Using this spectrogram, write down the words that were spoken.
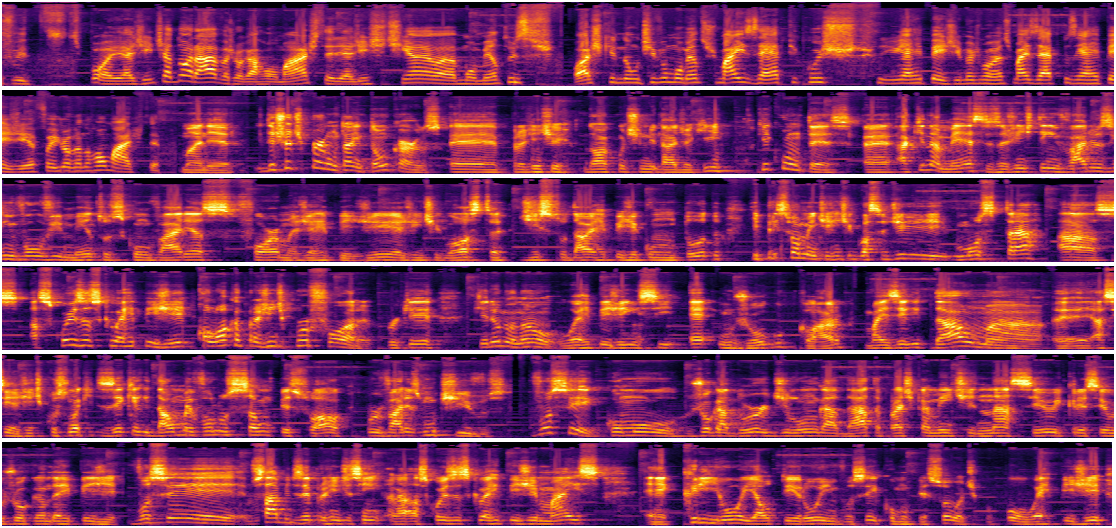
tipo, a gente adorava jogar Rollmaster e a gente tinha momentos. Eu acho que não tive momentos mais épicos em RPG. Meus momentos mais épicos em RPG foi jogando Rollmaster. Maneiro. E deixa eu te perguntar então, Carlos, é, pra gente dar uma continuidade aqui. O que acontece? É, aqui na Mestres a gente tem vários envolvimentos com várias formas de RPG. A gente gosta de estudar o RPG como um todo e principalmente a gente gosta de mostrar as, as coisas que o RPG coloca pra gente por fora. Porque, querendo ou não, o RPG RPG em si é um jogo, claro, mas ele dá uma. É, assim, a gente costuma aqui dizer que ele dá uma evolução pessoal por vários motivos. Você, como jogador de longa data, praticamente nasceu e cresceu jogando RPG, você sabe dizer pra gente assim as coisas que o RPG mais é, criou e alterou em você como pessoa? Tipo, pô, o RPG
